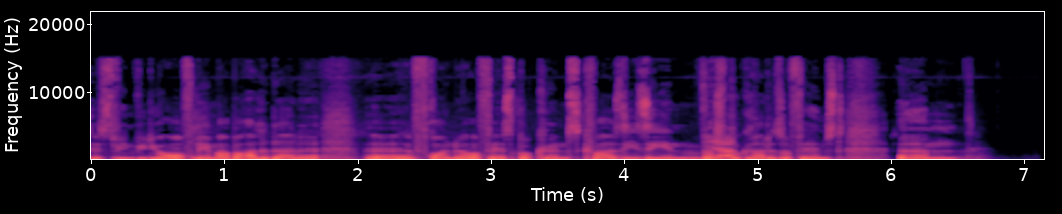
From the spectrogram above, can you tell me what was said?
ist wie ein Video aufnehmen, aber alle deine äh, Freunde auf Facebook können es quasi sehen, was ja. du gerade so filmst. Ähm,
